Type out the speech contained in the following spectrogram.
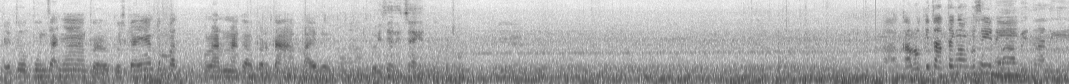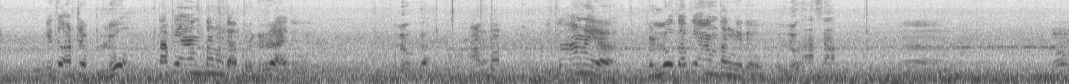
Itu puncaknya bagus, kayaknya tempat olahraga bertapa itu. Bisa dicek itu. Nah, kalau kita tengok ke sini, itu ada beluk, tapi anteng nggak bergerak itu. Belum enggak? apa? Itu aneh ya, beluk tapi anteng itu. Belum asap. Nah, Loh,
